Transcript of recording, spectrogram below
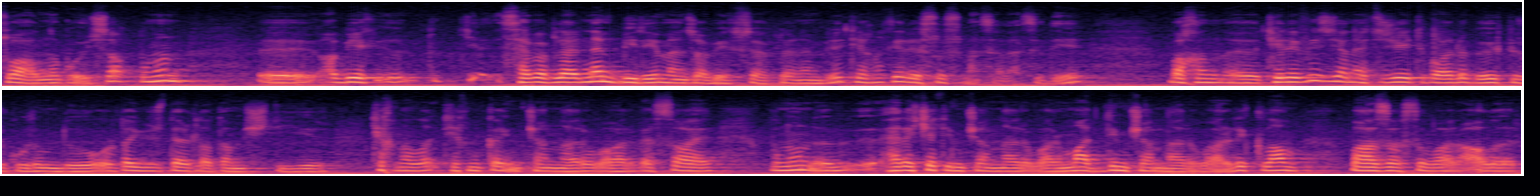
sualını qoysaq, bunun obyekt səbəblərindən biri, məncə obyektiv səbəblərindən biri texniki resurs məsələsidir. Baxın, e, televiziya nəticə etibarilə böyük bir qurumdur. Orada yüzlərlə adam işləyir. Texnika imkanları var və s. Bunun e, hərəkət imkanları var, maddi imkanları var, reklam bazası var, alır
